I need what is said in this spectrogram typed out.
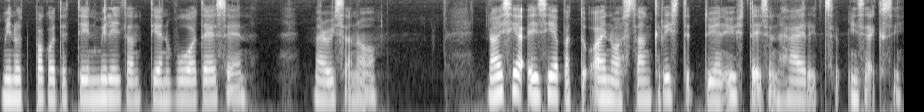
minut pakotettiin militanttien vuoteeseen, Mary sanoo. Naisia ei siepattu ainoastaan kristittyjen yhteisön häiritsemiseksi.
